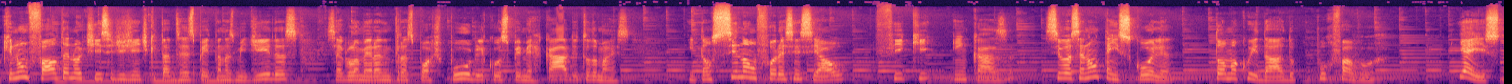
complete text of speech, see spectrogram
O que não falta é notícia de gente que está desrespeitando as medidas, se aglomerando em transporte público, supermercado e tudo mais. Então, se não for essencial, fique em casa. Se você não tem escolha, toma cuidado, por favor. E é isto.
